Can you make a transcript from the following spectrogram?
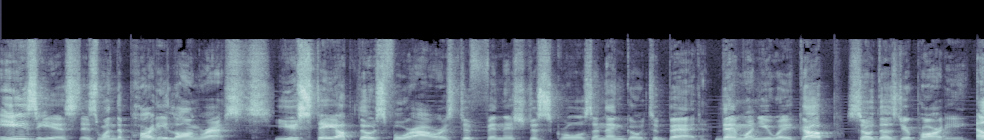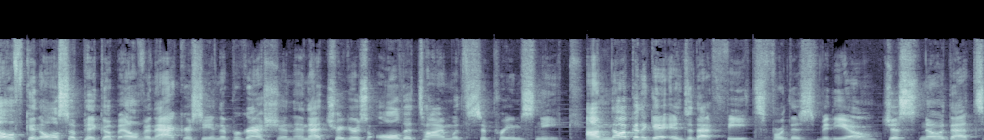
easiest is when the party long rests. You stay up those 4 hours to finish the scrolls and then go to bed. Then when you wake up, so does your party. Elf can also pick up Elven Accuracy in the progression, and that triggers all the time with Supreme Sneak. I'm not gonna get into that feat for this video, just know that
